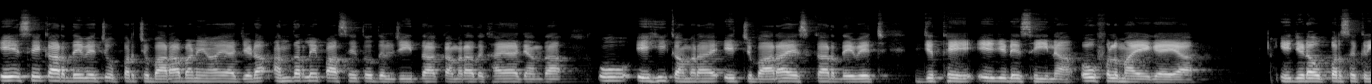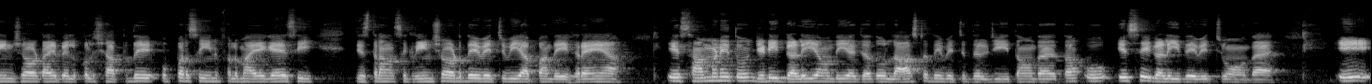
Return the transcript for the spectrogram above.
ਇਹ ਇਸੇ ਘਰ ਦੇ ਵਿੱਚ ਉੱਪਰ ਚੁਬਾਰਾ ਬਣਿਆ ਹੋਇਆ, ਜਿਹੜਾ ਅੰਦਰਲੇ ਪਾਸੇ ਤੋਂ ਦਿਲਜੀਤ ਦਾ ਕਮਰਾ ਦਿਖਾਇਆ ਜਾਂਦਾ, ਉਹ ਇਹੀ ਕਮਰਾ ਹੈ, ਇਹ ਚੁਬਾਰਾ ਇਸ ਘਰ ਦੇ ਵਿੱਚ, ਜਿੱਥੇ ਇਹ ਜਿਹੜੇ ਸੀਨ ਆ, ਉਹ ਫਿਲਮਾਏ ਗਏ ਆ। ਇਹ ਜਿਹੜਾ ਉੱਪਰ ਸਕਰੀਨਸ਼ਾਟ ਆ, ਇਹ ਬਿਲਕੁਲ ਛੱਤ ਦੇ ਉੱਪਰ ਸੀਨ ਫਿਲਮਾਏ ਗਏ ਸੀ, ਜਿਸ ਤਰ੍ਹਾਂ ਸਕਰੀਨਸ਼ਾਟ ਦੇ ਵਿੱਚ ਵੀ ਆਪਾਂ ਦੇਖ ਰਹੇ ਆ। ਇਹ ਸਾਹਮਣੇ ਤੋਂ ਜਿਹੜੀ ਗਲੀ ਆਉਂਦੀ ਹੈ, ਜਦੋਂ ਲਾਸਟ ਦੇ ਵਿੱਚ ਦਿਲਜੀਤ ਆਉਂਦਾ ਹੈ, ਤਾਂ ਉਹ ਇਸੇ ਗਲੀ ਦੇ ਵਿੱਚੋਂ ਆਉਂਦਾ ਹੈ। ਇਹ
